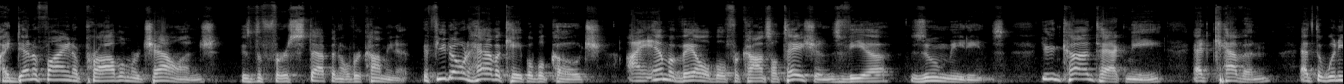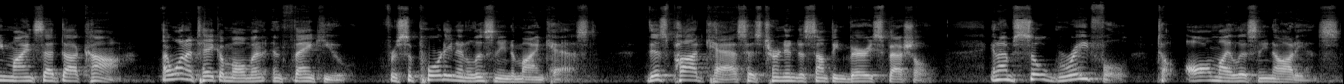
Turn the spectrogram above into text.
Identifying a problem or challenge is the first step in overcoming it. If you don't have a capable coach, I am available for consultations via Zoom meetings. You can contact me at kevin at thewinningmindset.com. I want to take a moment and thank you for supporting and listening to Mindcast. This podcast has turned into something very special, and I'm so grateful to all my listening audience,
